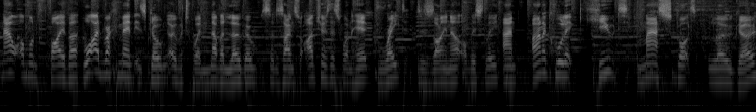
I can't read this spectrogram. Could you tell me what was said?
Now I'm on Fiverr. What I'd recommend is going over to another logo so design. So I've chose this one here. Great designer, obviously. And I'm going to call it Cute Mascot Logo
